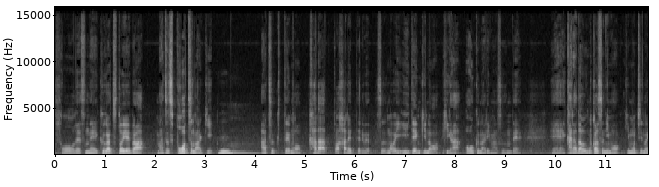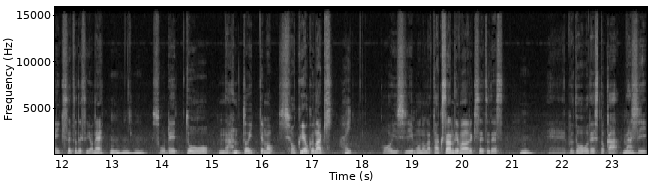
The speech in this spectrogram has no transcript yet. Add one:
そうですね。9月といえばまずスポーツの秋、うん、暑くてもカラッと晴れてるすごいいい天気の日が多くなりますんでえー、体を動かすにも気持ちのいい季節ですよね、うんうんうん、それと何といっても食欲の秋、はい、美味しいものがたくさん出回る季節です、うん、えー、ぶどうですとか梨、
